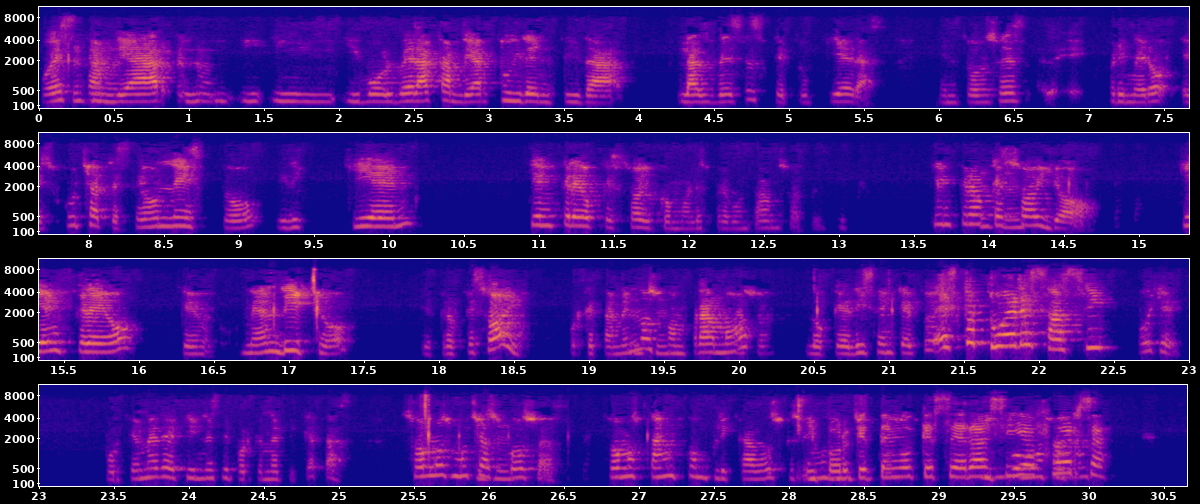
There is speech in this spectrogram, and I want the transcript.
Puedes cambiar y, volver a cambiar tu identidad las veces que tú quieras. Entonces, eh, primero, escúchate, sé honesto y di quién, quién creo que soy, como les preguntábamos al principio. ¿Quién creo que soy yo? ¿Quién creo que me han dicho que creo que soy? Porque también nos compramos lo que dicen que tú, es que tú eres así. Oye, ¿por qué me defines y por qué me etiquetas? Somos muchas cosas somos tan complicados que... ¿Y por qué tengo que ser así a fuerza?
